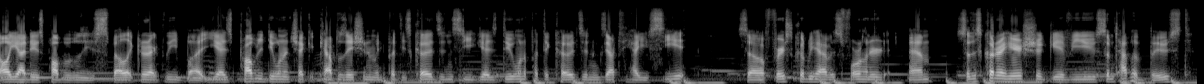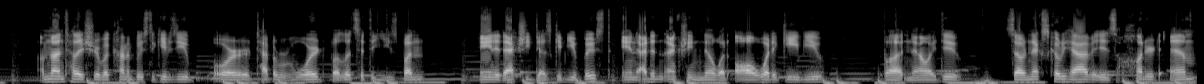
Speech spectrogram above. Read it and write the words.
all you gotta do is probably spell it correctly, but you guys probably do want to check your capitalization when you put these codes in, so you guys do want to put the codes in exactly how you see it. So first code we have is 400M. So this code right here should give you some type of boost. I'm not entirely sure what kind of boost it gives you or type of reward, but let's hit the use button. And it actually does give you a boost. And I didn't actually know at all what it gave you, but now I do. So next code we have is 100M,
